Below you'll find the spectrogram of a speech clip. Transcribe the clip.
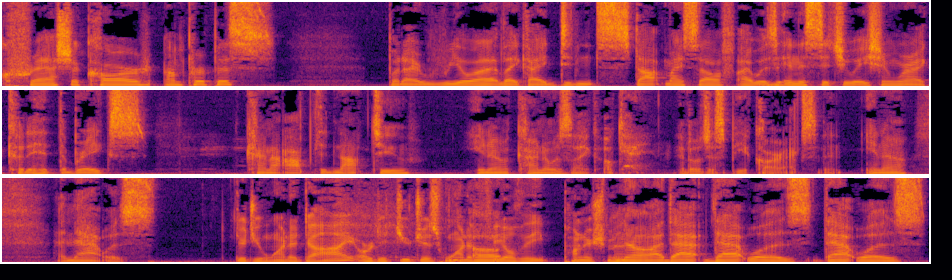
crash a car on purpose, but I realized like I didn't stop myself. I was in a situation where I could have hit the brakes, kind of opted not to. You know, kind of was like, okay, it'll just be a car accident. You know, and that was Did you want to die, or did you just want to Uh, feel the punishment? No, I, that that was that was.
